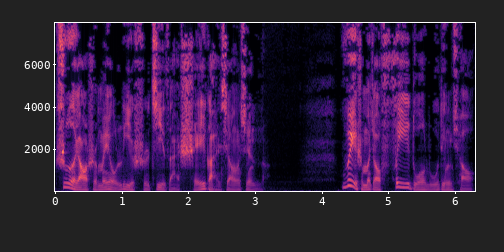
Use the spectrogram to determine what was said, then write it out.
这要是没有历史记载，谁敢相信呢？为什么叫飞夺泸定桥？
